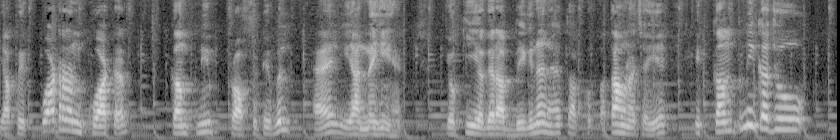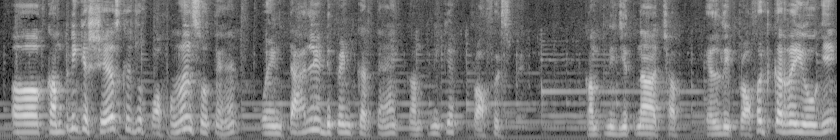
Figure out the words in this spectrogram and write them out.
या फिर quarter on quarter company profitable है या नहीं है। क्योंकि अगर आप बिगिनर हैं तो आपको पता होना चाहिए कि कंपनी का जो कंपनी के शेयर्स के जो परफॉर्मेंस होते हैं, वो इंटायरली डिपेंड करते हैं कंपनी के प्रॉफिट्स पे। कंपनी जितना अच्छा हेल्दी प्रॉफिट कर रही होगी,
